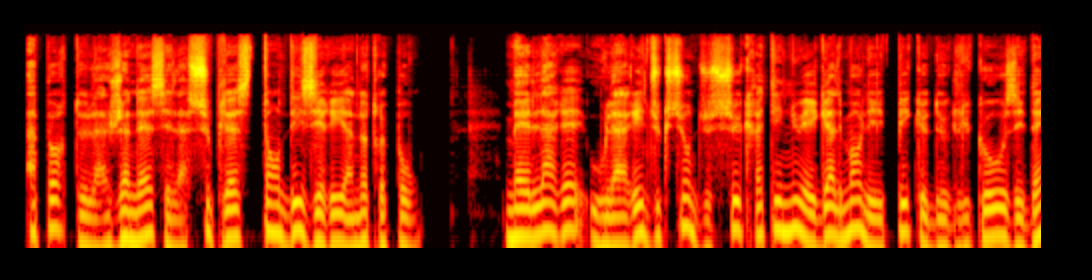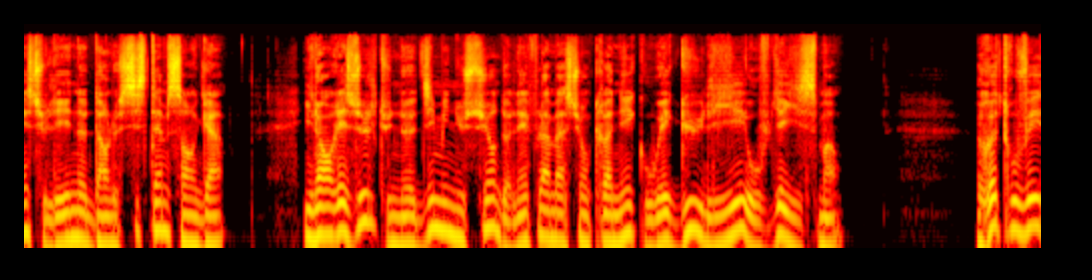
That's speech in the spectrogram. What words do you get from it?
apportent la jeunesse et la souplesse tant désirées à notre peau mais l'arrêt ou la réduction du sucre atténue également les pics de glucose et d'insuline dans le système sanguin. Il en résulte une diminution de l'inflammation chronique ou aiguë liée au vieillissement. Retrouvez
